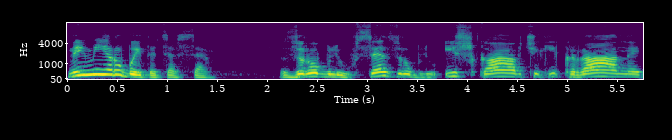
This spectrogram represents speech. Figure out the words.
не вміє робити це все. Зроблю, все зроблю. І шкафчик, і крани,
